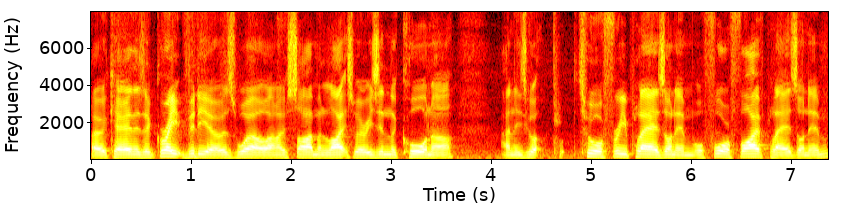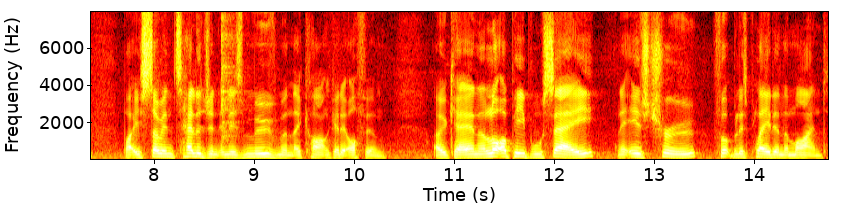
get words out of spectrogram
Okay, and there's a great video as well. I know Simon likes where he's in the corner and he's got two or three players on him, or four or five players on him, but he's so intelligent in his movement they can't get it off him. Okay, and a lot of people say, and it is true, football is played in the mind.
